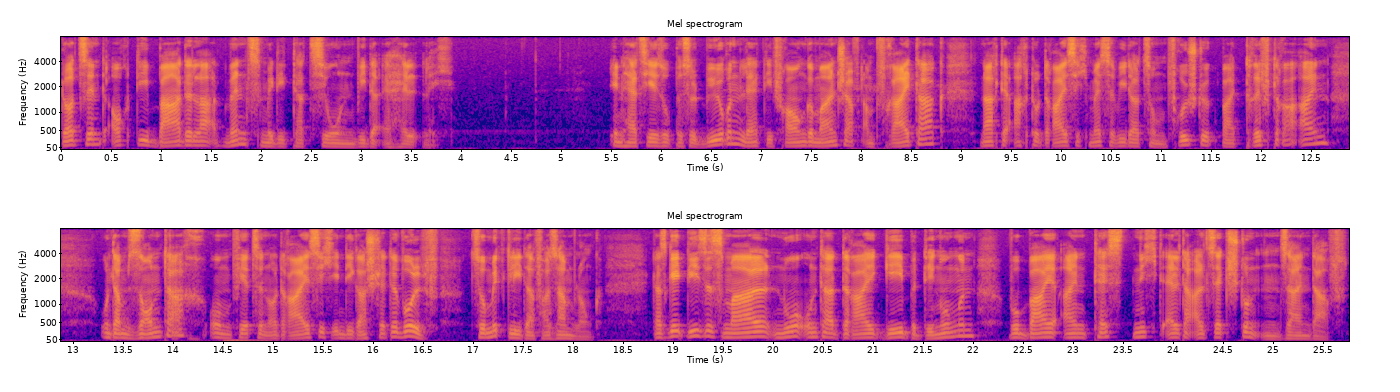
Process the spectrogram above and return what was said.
Dort sind auch die Badeler Adventsmeditationen wieder erhältlich. In Herz Jesu Pisselbüren lädt die Frauengemeinschaft am Freitag nach der 8.30 Uhr Messe wieder zum Frühstück bei Trifterer ein und am Sonntag um 14.30 Uhr in die Gaststätte Wulf zur Mitgliederversammlung. Das geht dieses Mal nur unter 3G-Bedingungen, wobei ein Test nicht älter als sechs Stunden sein darf.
